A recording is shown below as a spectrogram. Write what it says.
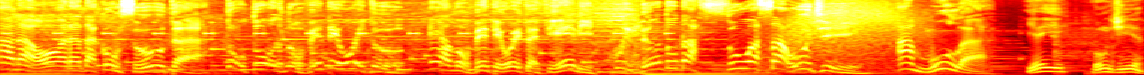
Tá na hora da consulta. Doutor 98. É a 98 FM cuidando da sua saúde. A Mula. E aí, bom dia.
